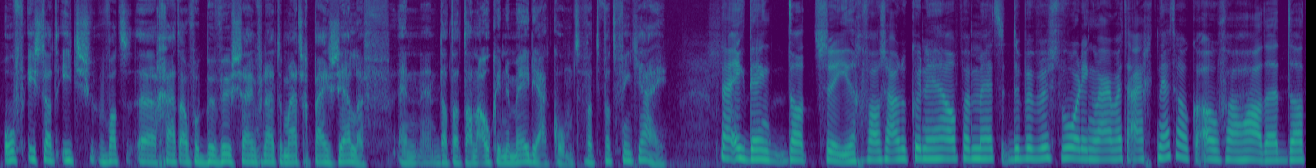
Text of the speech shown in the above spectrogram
Of is dat iets wat eh, gaat over bewustzijn vanuit de maatschappij zelf? En, en dat dat dan ook in de media komt? Wat, wat vind jij? Nou, ik denk dat ze in ieder geval zouden kunnen helpen met de bewustwording waar we het eigenlijk net ook over hadden. Dat,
